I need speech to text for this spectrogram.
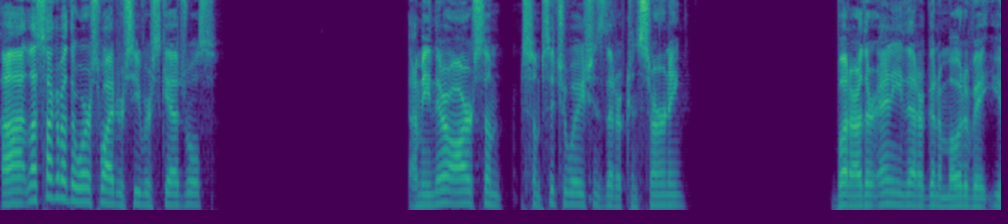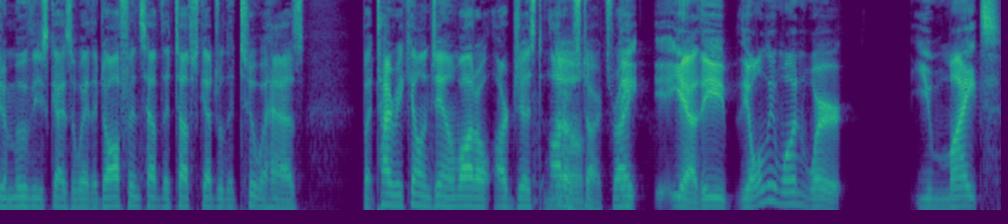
Uh, let's talk about the worst wide receiver schedules. I mean, there are some some situations that are concerning, but are there any that are going to motivate you to move these guys away? The Dolphins have the tough schedule that Tua has, but Tyreek Hill and Jaylen Waddle are just auto starts, right? The- yeah, the the only one where you might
